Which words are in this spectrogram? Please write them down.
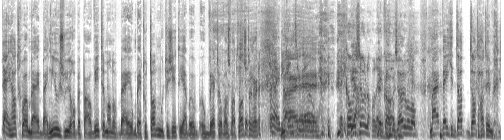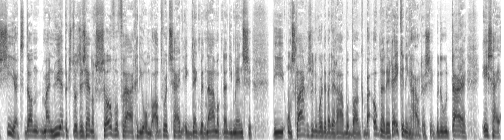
Nee, hij had gewoon bij, bij Nieuwsuur of bij Paul Witteman... of bij Humberto Tan moeten zitten. Ja, Humberto was wat lastiger. Ja, die kent u wel. Daar komen we zo nog wel even Daar komen we op. zo nog wel op. Maar weet je, dat, dat had hem gesierd. Dan, maar nu heb ik... Er zijn nog zoveel vragen die onbeantwoord zijn. Ik denk met name ook naar die mensen... die ontslagen zullen worden bij de Rabobank. Maar ook naar de rekeninghouders. Ik bedoel, daar is hij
